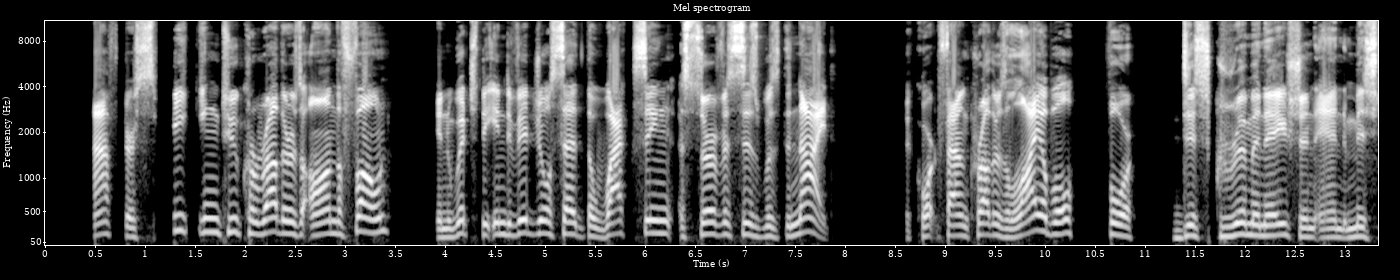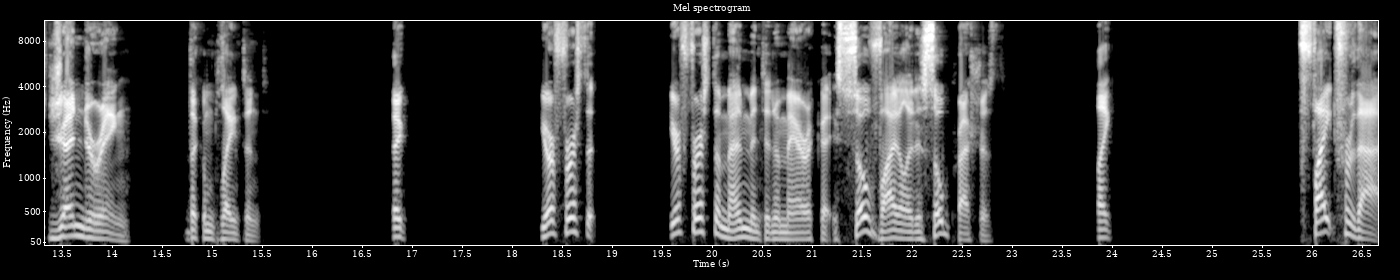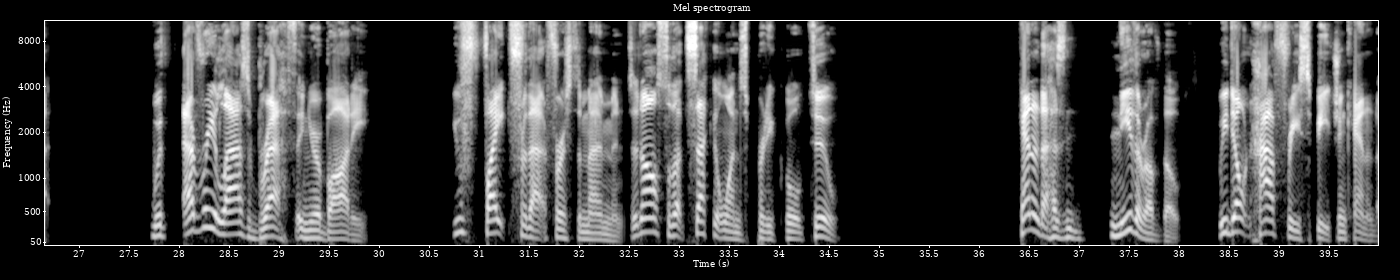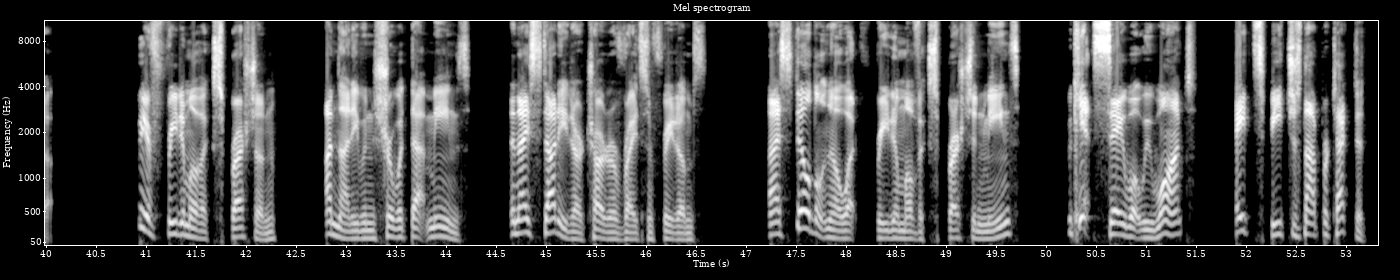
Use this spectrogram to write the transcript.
after speaking to Carruthers on the phone, in which the individual said the waxing services was denied. The court found Carruthers liable for discrimination and misgendering the complainant. The, your first your first amendment in America is so vital, it is so precious. Like fight for that. With every last breath in your body, you fight for that First Amendment. And also, that second one's pretty cool too. Canada has neither of those. We don't have free speech in Canada. We have freedom of expression. I'm not even sure what that means. And I studied our Charter of Rights and Freedoms. I still don't know what freedom of expression means. We can't say what we want. Hate speech is not protected.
